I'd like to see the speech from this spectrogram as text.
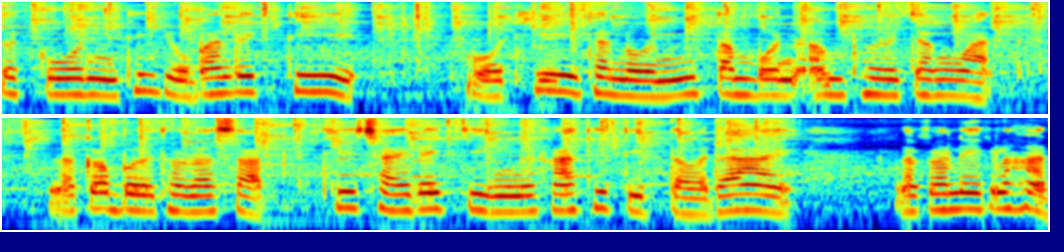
สกุลที่อยู่บ้านเลขที่หมู่ที่ถนนตำบลอำเภอจังหวัด แล้วก็เบอร์โทรศัพท์ ที่ใช้ได้จริงนะคะที่ติดต่อได้ แล้วก็เลขรหัส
